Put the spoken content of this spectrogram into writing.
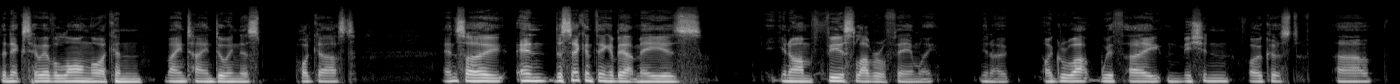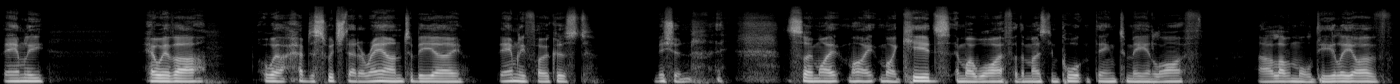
the next however long I can maintain doing this podcast. And so, and the second thing about me is, you know, I'm a fierce lover of family. You know, I grew up with a mission focused uh, family. However, well, I have to switch that around to be a family focused mission. so my, my my kids and my wife are the most important thing to me in life. I love them all dearly. I've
